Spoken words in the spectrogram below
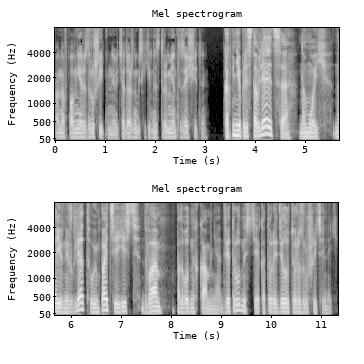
она вполне разрушительная. У тебя должны быть какие-то инструменты защиты. Как мне представляется, на мой наивный взгляд, у эмпатии есть два подводных камня, две трудности, которые делают ее разрушительной.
